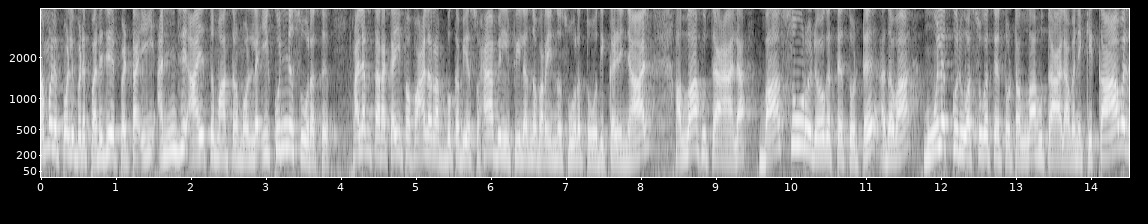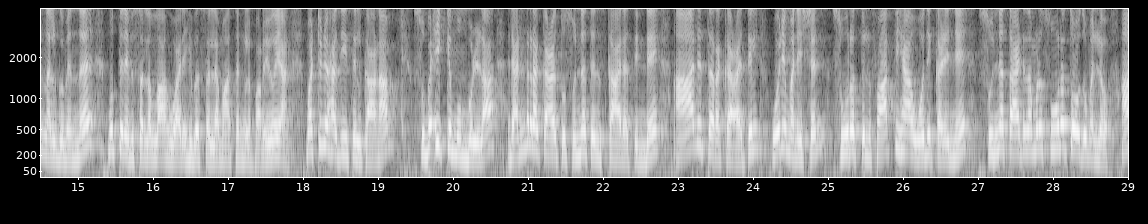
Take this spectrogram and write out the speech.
നമ്മളിപ്പോൾ ഇവിടെ പരിചയപ്പെട്ട ഈ അഞ്ച് ആയത്ത് മാത്രമുള്ള ഈ കുഞ്ഞു സൂറത്ത്. അലം തറ കൈഫ ഫഅല റബ്ബു കബിയ സുഹാബിൽ ഫീൽ എന്ന് പറയുന്ന സൂറത്ത് ഓതിക്കഴിഞ്ഞാൽ അള്ളാഹു താല ബാസൂർ രോഗത്തെ തൊട്ട് അഥവാ മൂലക്കുരു അസുഖത്തെ തൊട്ട് അള്ളാഹു താല അവനിക്ക് കാവൽ നൽകുമെന്ന് മുത്തുനബി സല്ലല്ലാഹു അലഹി വസല്ലമ തങ്ങൾ പറയുകയാണ്. മറ്റൊരു ഹദീസിൽ കാണാം. സുബഹിക്ക് മുമ്പുള്ള രണ്ട് റക്കായത്തു സുന്നത്ത് നിസ്കാരത്തിന്റെ ആദ്യത്തെ റക്കാഴത്തിൽ ഒരു മനുഷ്യൻ സൂറത്തുൽ ഫാത്തിഹ ഓതിക്കഴിഞ്ഞ് സുന്നത്തായിട്ട് നമ്മൾ സൂറത്ത് ഓതുമല്ലോ. ആ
